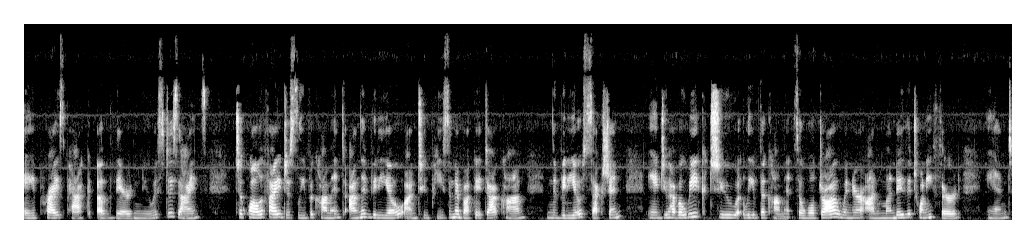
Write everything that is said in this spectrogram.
a prize pack of their newest designs. To qualify, just leave a comment on the video on twopeasinabucket.com in the video section, and you have a week to leave the comment. So we'll draw a winner on Monday the 23rd, and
